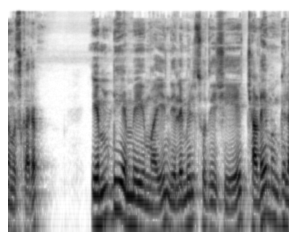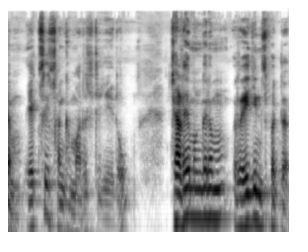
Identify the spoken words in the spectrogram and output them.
നമസ്കാരം. എം ഡി എം എയുമായി നിലമേൽ സ്വദേശിയെ ചടയമംഗലം എക്സൈസ് സംഘം അറസ്റ്റ് ചെയ്തു. ചടയമംഗലം റേഞ്ച് ഇൻസ്പെക്ടർ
